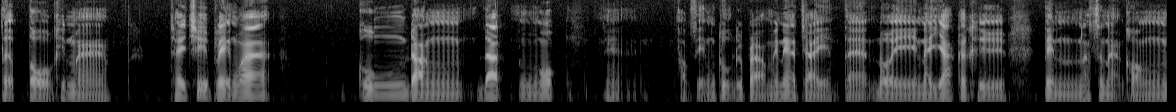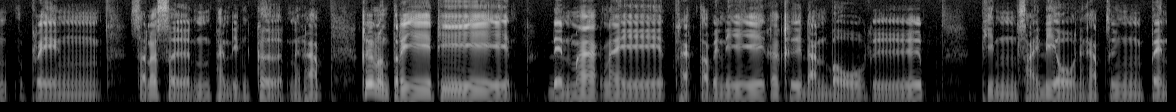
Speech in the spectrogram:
เติบโตขึ้นมา ใช้ชื่อเพลงว่ากุงดังดัดงกออกเสียงถูกหรือเปล่าไม่แน่ใจ แต่โดยนัยยะก็คือเป็นลักษณะของเพลงสารเสริญแผ่นดินเกิดนะครับ เครื่องดนตรีที่เด่นมากในแทร็กต่อไปนี้ก็คือดันโบหรือพินสายเดียวนะครับ ซึ่งเป็น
